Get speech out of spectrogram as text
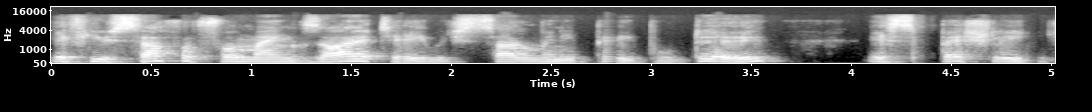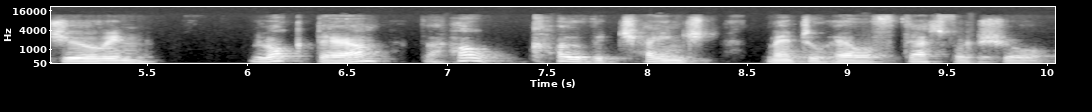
If you suffer from anxiety, which so many people do, especially during lockdown, the whole COVID changed mental health, that's for sure.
